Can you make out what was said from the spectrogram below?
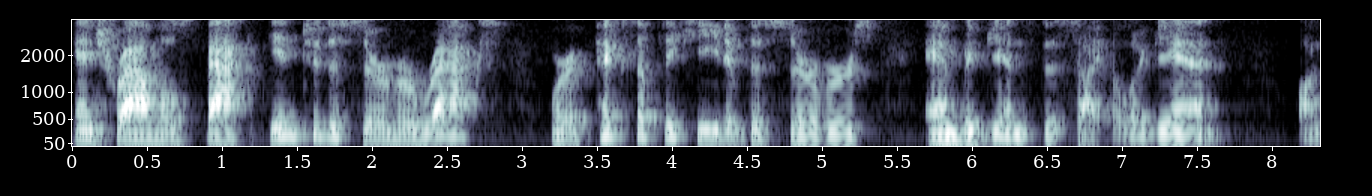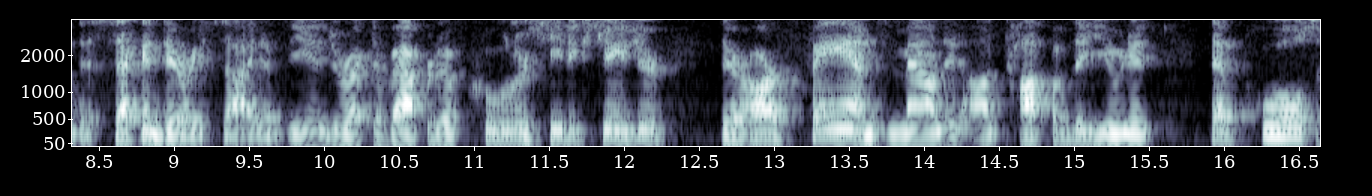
and travels back into the server racks where it picks up the heat of the servers and begins the cycle again. On the secondary side of the indirect evaporative cooler's heat exchanger, there are fans mounted on top of the unit that pulls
